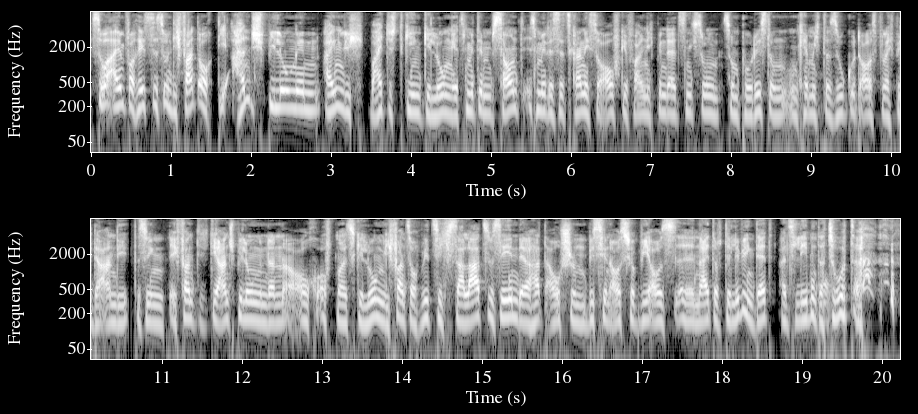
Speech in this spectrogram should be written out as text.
So einfach ist es. Und ich fand auch die Anspielungen eigentlich weitestgehend gelungen. Jetzt mit dem Sound ist mir das jetzt gar nicht so aufgefallen. Ich bin da jetzt nicht so, so ein Purist und, und kenne mich da so gut aus, vielleicht wie der Andi. Deswegen, ich fand die Anspielungen dann auch oftmals gelungen. Ich fand es auch witzig, Salat zu sehen. Der hat auch schon ein bisschen ausgeschaut wie aus äh, Night of the Living Dead als lebender Toter.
